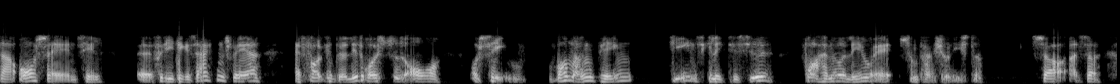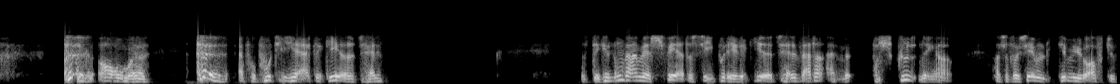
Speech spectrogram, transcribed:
der er årsagen til. Øh, fordi det kan sagtens være, at folk er blevet lidt rystet over at se, hvor mange penge de egentlig skal lægge til side for at have noget at leve af som pensionister. Så altså, og øh, apropos de her aggregerede tal, Altså, det kan nogle gange være svært at se på det reagerede tal, hvad der er forskydninger. Altså for eksempel, det vi jo ofte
